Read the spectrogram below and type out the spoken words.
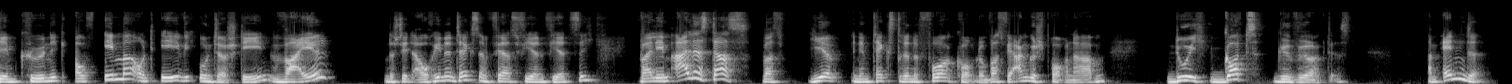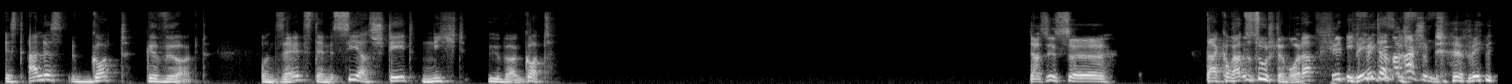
dem König auf immer und ewig unterstehen, weil, und das steht auch in den Text im Vers 44, weil eben alles das, was hier in dem Text drinne vorkommt und was wir angesprochen haben, durch Gott gewirkt ist. Am Ende ist alles Gott gewirkt und selbst der Messias steht nicht über Gott. Das ist. Äh, da kannst du zustimmen, oder? Ich wenig das, überraschend. Ich, wenig,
